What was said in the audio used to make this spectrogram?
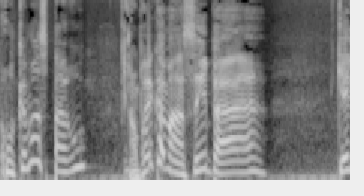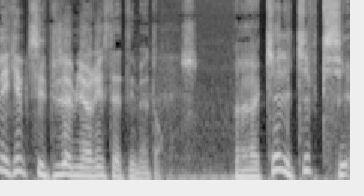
On commence par où? On pourrait commencer par quelle équipe qui s'est le plus améliorée cet été, mettons? Euh, quelle équipe qui s'est...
